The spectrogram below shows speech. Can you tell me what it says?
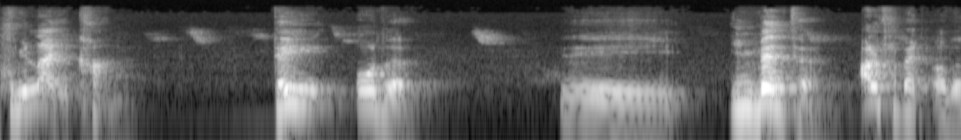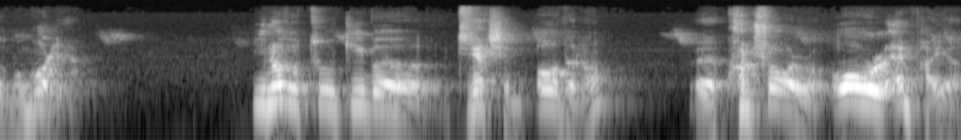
Kubilai Khan, they order uh, invent alphabet of Mongolia in order to give a direction, order, no? Uh, control all empire.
